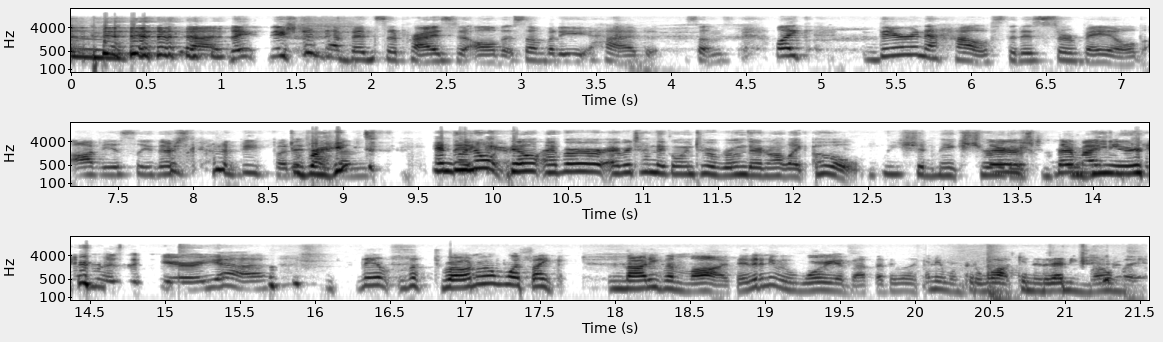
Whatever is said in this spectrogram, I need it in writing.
Yeah. They they shouldn't have been surprised at all that somebody had some like they're in a house that is surveilled. Obviously, there's going to be footage. Right? Of them. and they like- don't. They don't ever. Every time they go into a room, they're not like, "Oh, we should make sure There's there's there might here." be cameras in here. Yeah, the, the throne room was like not even locked. They didn't even worry about that. They were like, anyone could walk in at any moment.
